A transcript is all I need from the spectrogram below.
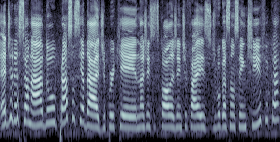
é direcionado para a sociedade, porque na agência escola a gente faz divulgação científica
